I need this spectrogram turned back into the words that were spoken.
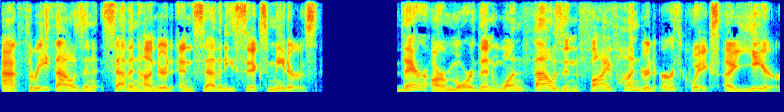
at 3,776 meters. There are more than 1,500 earthquakes a year.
